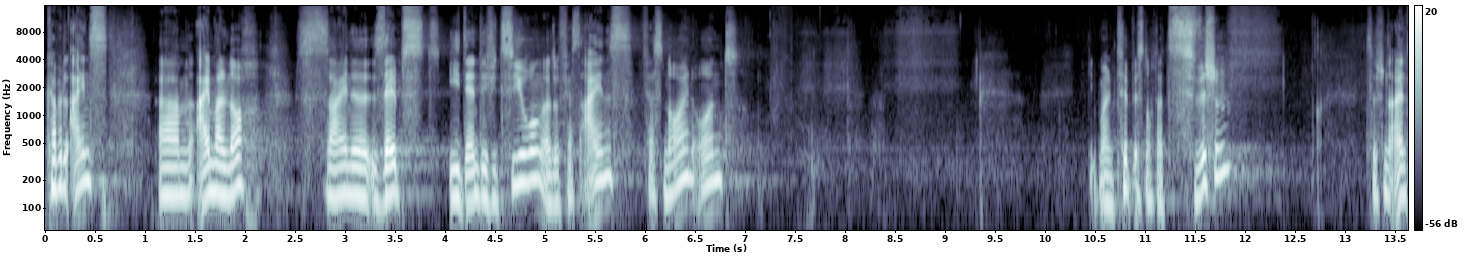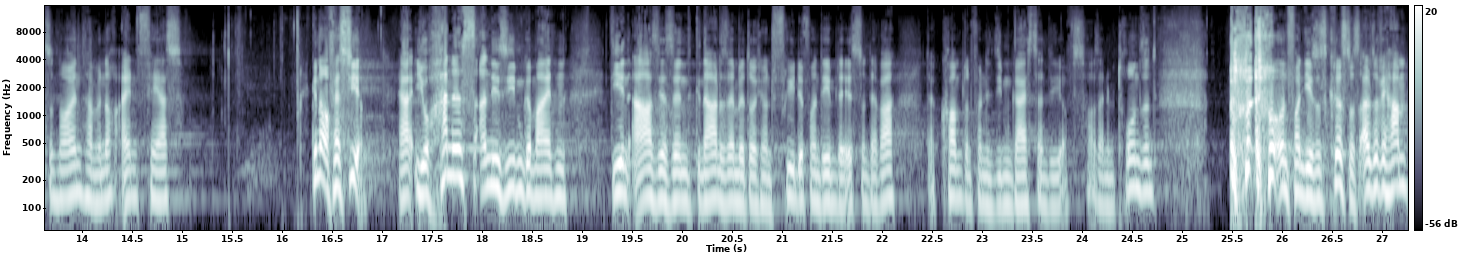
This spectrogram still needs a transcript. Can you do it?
Kapitel 1 ähm, einmal noch seine Selbstidentifizierung, also Vers 1, Vers 9 und gib mal einen Tipp, ist noch dazwischen. Zwischen 1 und 9 haben wir noch einen Vers. Genau, Vers 4. Ja, Johannes an die sieben Gemeinden, die in Asien sind. Gnade sei mit euch und Friede von dem, der ist und der war, der kommt und von den sieben Geistern, die auf seinem Thron sind und von Jesus Christus. Also wir haben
